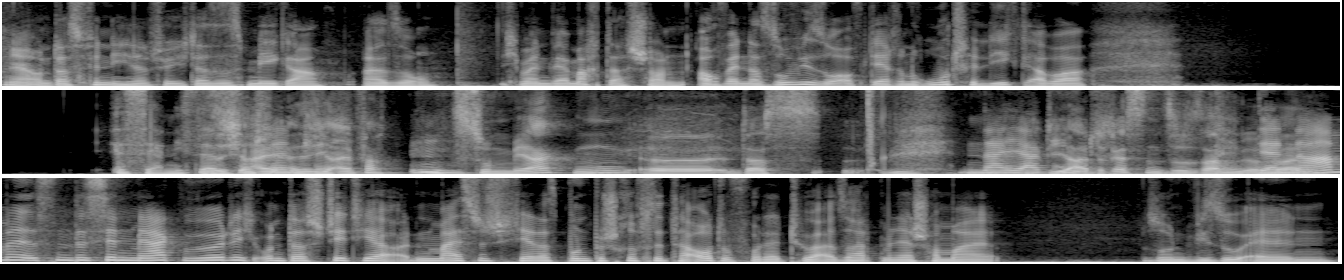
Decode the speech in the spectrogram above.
Ja, und das finde ich natürlich, das ist mega. Also, ich meine, wer macht das schon? Auch wenn das sowieso auf deren Route liegt, aber ist ja nicht selbstverständlich. Sich, ein, sich einfach zu merken, äh, dass naja, die gut. Adressen zusammengehören. Der Name ist ein bisschen merkwürdig und das steht hier, meistens steht ja das bunt beschriftete Auto vor der Tür. Also hat man ja schon mal so einen visuellen.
